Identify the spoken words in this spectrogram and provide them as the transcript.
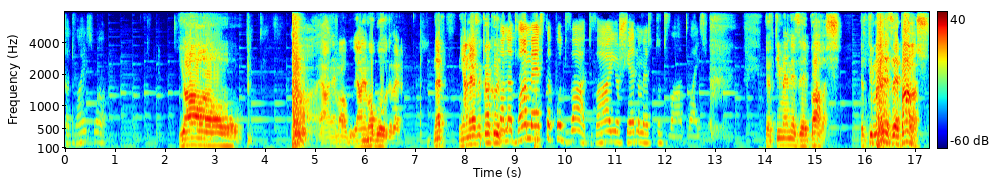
Pa 22. Jao. A, Ja ne mogu, ja ne mogu ovo da verujem. Znači, ja ne znam kako... Pa na dva mesta po 2. 2 i još jedno mesto 2. 22. Jel ti mene zajebavaš? Jel ti mene zajebavaš?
